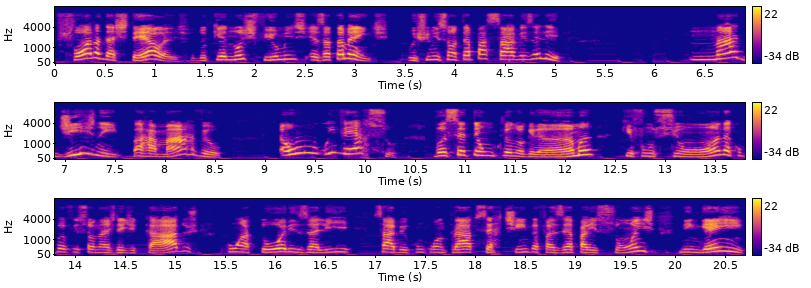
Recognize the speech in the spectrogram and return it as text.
fora das telas do que nos filmes exatamente. Os filmes são até passáveis ali. Na Disney barra Marvel, é o, inverso. Você tem um cronograma que funciona com profissionais dedicados, com atores ali, sabe, com contrato certinho para fazer aparições. Ninguém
